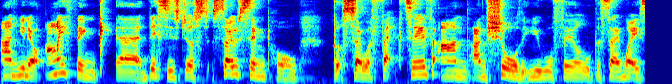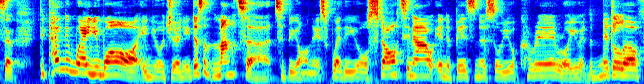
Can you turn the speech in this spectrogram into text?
And, you know, I think uh, this is just so simple but so effective. And I'm sure that you will feel the same way. So, depending where you are in your journey, it doesn't matter, to be honest, whether you're starting out in a business or your career or you're at the middle of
